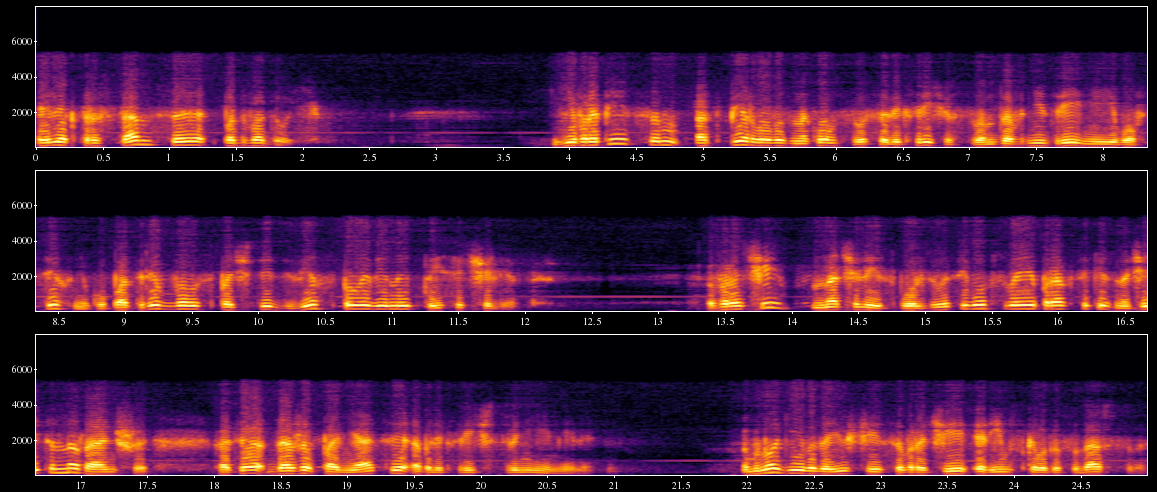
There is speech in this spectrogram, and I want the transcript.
Электростанция под водой Европейцам от первого знакомства с электричеством до внедрения его в технику потребовалось почти две с половиной тысячи лет. Врачи начали использовать его в своей практике значительно раньше, хотя даже понятия об электричестве не имели. Многие выдающиеся врачи римского государства,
